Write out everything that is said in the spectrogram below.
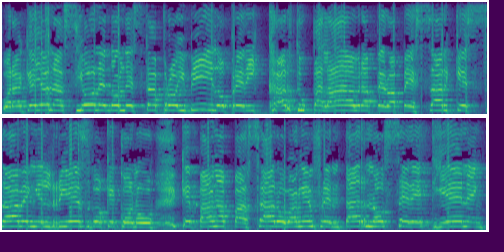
Por aquellas naciones donde está prohibido predicar tu palabra, pero a pesar que saben el riesgo que, que van a pasar o van a enfrentar, no se detienen.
